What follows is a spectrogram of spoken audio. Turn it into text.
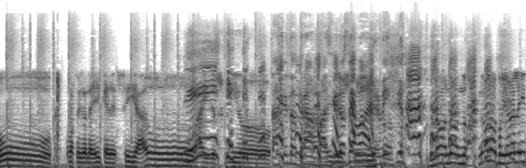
Uh, como que yo leí que decía, uh, ay Dios mío. Está haciendo trampa, Ay, así no se vale. No, no, no, no, no, porque yo lo leí,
